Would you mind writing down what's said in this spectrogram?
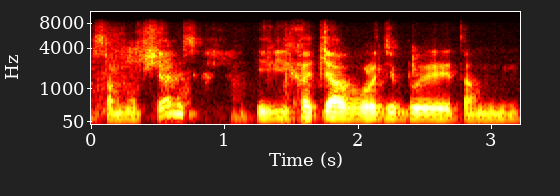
со мной общались, и, и хотя вроде бы там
